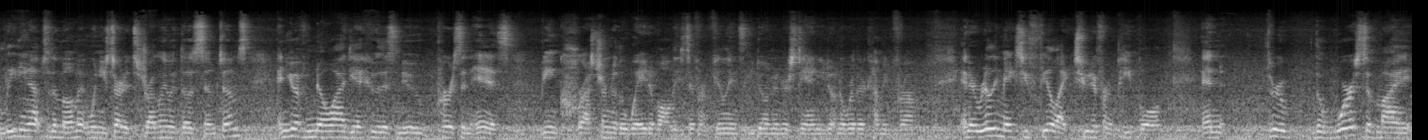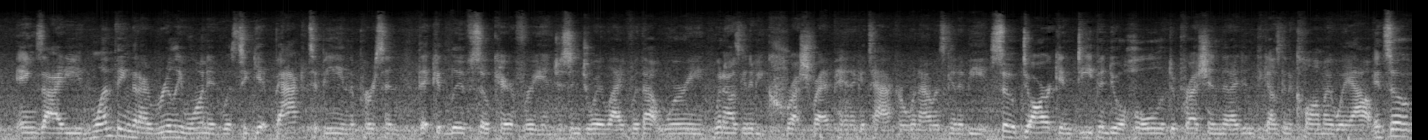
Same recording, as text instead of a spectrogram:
leading up to the moment when you started struggling with those symptoms, and you have no idea who this new person is, being crushed under the weight of all these different feelings that you don't understand, you don't know where they're coming from, and it really makes you feel like two different people. And through the worst of my anxiety, one thing that I really wanted was to get back to being the person that could live so carefree and just enjoy life without worrying when I was going to be crushed by a panic attack or when I was going to be so dark and deep into a hole of depression that I didn't think I was going to claw my way out. And so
